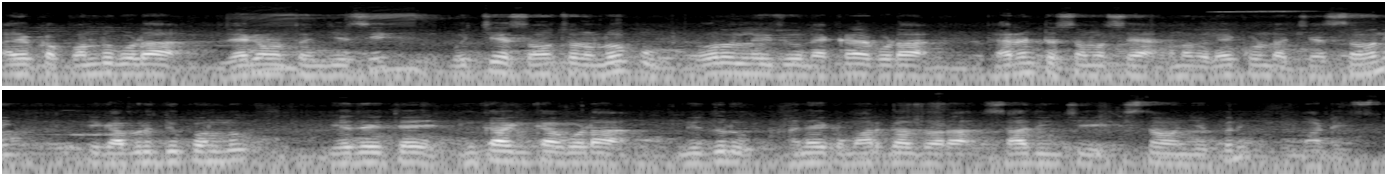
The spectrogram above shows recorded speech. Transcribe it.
ఆ యొక్క పనులు కూడా వేగవంతం చేసి వచ్చే సంవత్సరం లోపు రూరల్ నియోజకవర్గంలో ఎక్కడా కూడా కరెంటు సమస్య అన్నది లేకుండా చేస్తామని ఇక అభివృద్ధి పనులు ఏదైతే ఇంకా ఇంకా కూడా నిధులు అనేక మార్గాల ద్వారా సాధించి ఇస్తామని చెప్పని మాట ఇస్తాం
